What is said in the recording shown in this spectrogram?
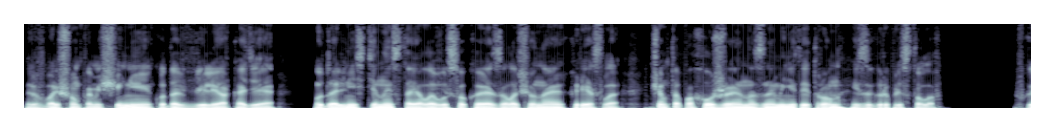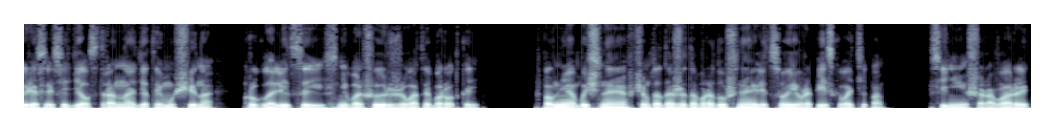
В большом помещении, куда ввели Аркадия, у дальней стены стояло высокое золоченое кресло, чем-то похожее на знаменитый трон из «Игры престолов». В кресле сидел странно одетый мужчина, круглолицый, с небольшой рыжеватой бородкой. Вполне обычное, в чем-то даже добродушное лицо европейского типа. Синие шаровары,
